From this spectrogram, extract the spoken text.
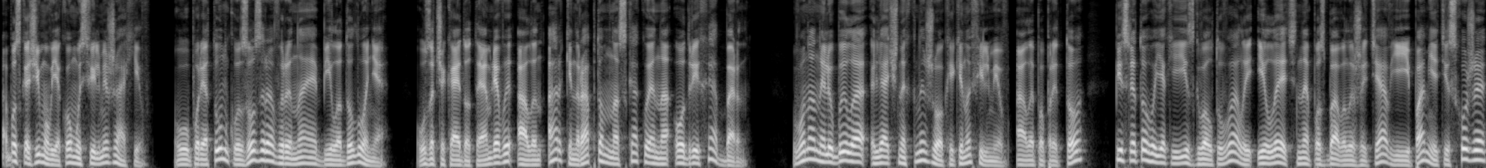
або, скажімо, в якомусь фільмі жахів. У порятунку з озера виринає біла долоня. У зачекай до темряви Ален Аркін раптом наскакує на Одрі Хепберн. Вона не любила лячних книжок і кінофільмів, але, попри то, після того як її зґвалтували і ледь не позбавили життя в її пам'яті, схоже,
